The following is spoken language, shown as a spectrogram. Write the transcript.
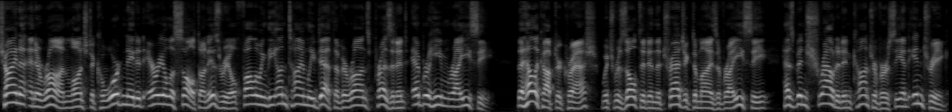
China and Iran launched a coordinated aerial assault on Israel following the untimely death of Iran's president Ebrahim Raisi. The helicopter crash, which resulted in the tragic demise of Raisi, has been shrouded in controversy and intrigue,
